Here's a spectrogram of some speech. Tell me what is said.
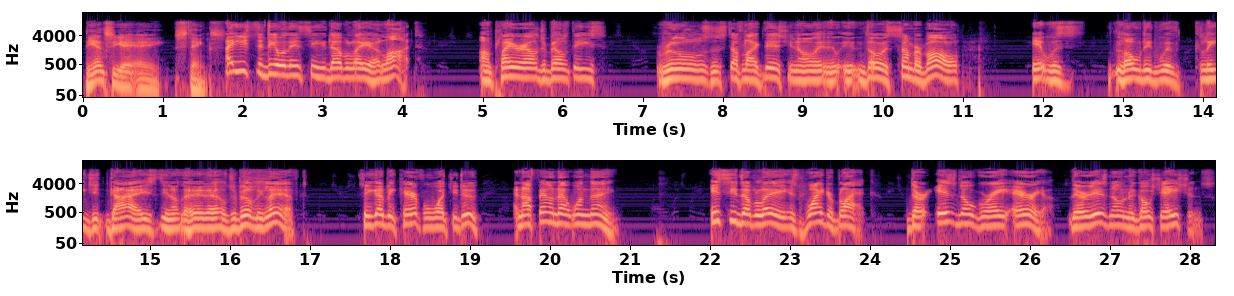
The NCAA stinks. I used to deal with NCAA a lot on player eligibilities, rules, and stuff like this. You know, even though it's summer ball, it was loaded with collegiate guys, you know, that had eligibility left. So you got to be careful what you do. And I found out one thing NCAA is white or black. There is no gray area, there is no negotiations.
